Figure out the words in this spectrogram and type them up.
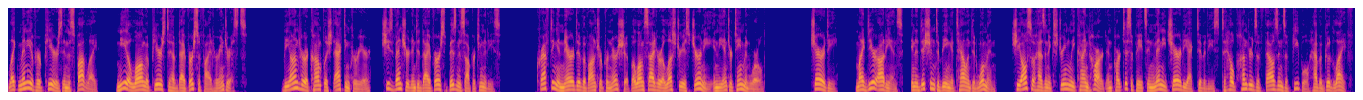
Like many of her peers in the spotlight, Nia Long appears to have diversified her interests. Beyond her accomplished acting career, she's ventured into diverse business opportunities crafting a narrative of entrepreneurship alongside her illustrious journey in the entertainment world. Charity. My dear audience, in addition to being a talented woman, she also has an extremely kind heart and participates in many charity activities to help hundreds of thousands of people have a good life.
